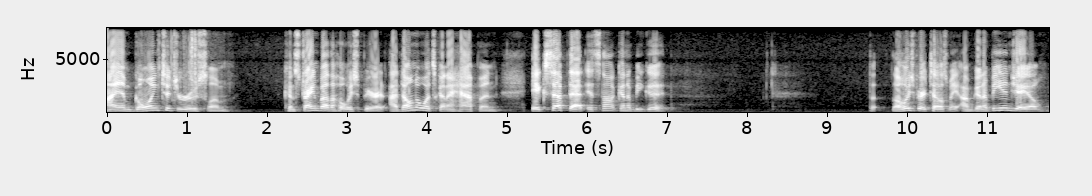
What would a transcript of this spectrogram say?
I am going to Jerusalem, constrained by the Holy Spirit. I don't know what's going to happen, except that it's not going to be good. The, the Holy Spirit tells me I'm going to be in jail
